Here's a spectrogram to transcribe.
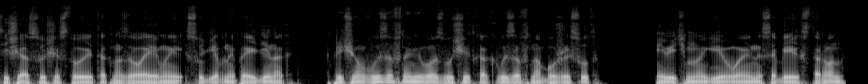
Сейчас существует так называемый судебный поединок, причем вызов на него звучит как вызов на Божий суд. И ведь многие воины с обеих сторон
